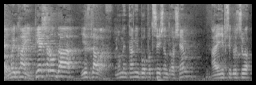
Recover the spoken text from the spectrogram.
Dobrze, moi kochani, pierwsza runda jest dla was. Momentami było pod 68, ale nie przekroczyło...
